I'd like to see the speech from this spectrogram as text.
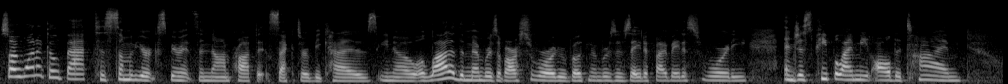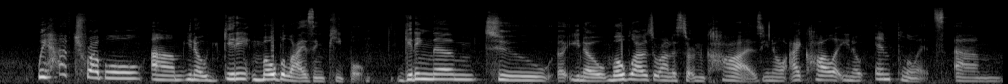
So I want to go back to some of your experience in nonprofit sector because, you know, a lot of the members of our sorority were both members of Zeta Phi Beta sorority and just people I meet all the time. We have trouble, um, you know, getting mobilizing people, getting them to, uh, you know, mobilize around a certain cause. You know, I call it, you know, influence. Um,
